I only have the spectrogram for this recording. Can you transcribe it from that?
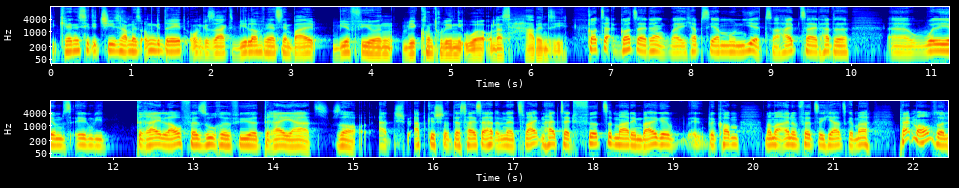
Die Kansas City Chiefs haben es umgedreht und gesagt, wir laufen jetzt den Ball, wir führen, wir kontrollieren die Uhr und das haben sie. Gott sei, Gott sei Dank, weil ich habe es ja moniert. Zur Halbzeit hatte äh, Williams irgendwie drei Laufversuche für drei Yards. So, hat abgesch- das heißt, er hat in der zweiten Halbzeit 14 Mal den Ball bekommen, nochmal 41 Yards gemacht. Pat Mahomes war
